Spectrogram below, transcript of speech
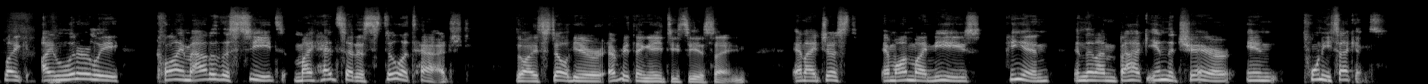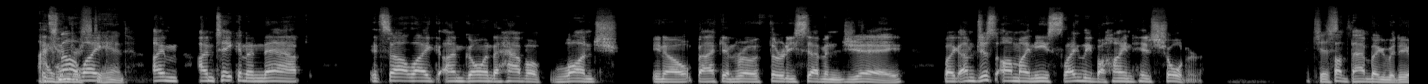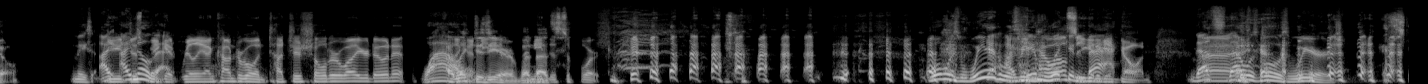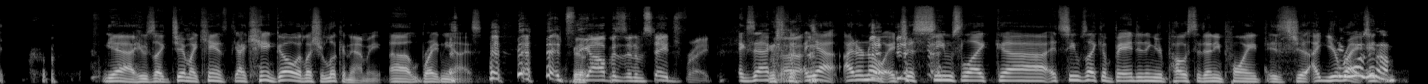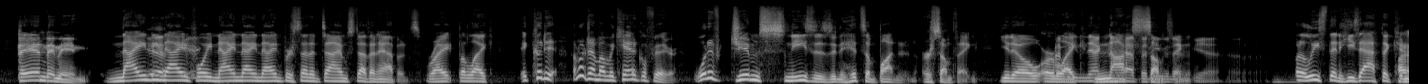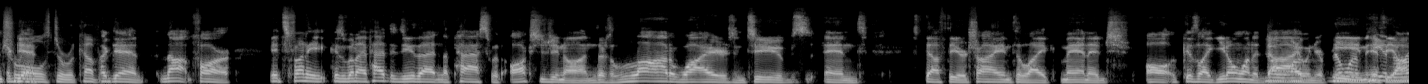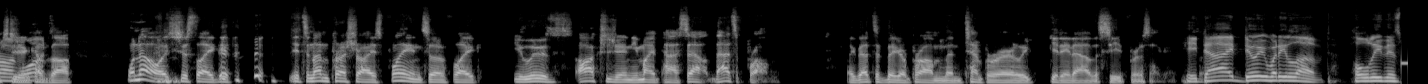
Like I literally climb out of the seat. My headset is still attached, so I still hear everything ATC is saying, and I just am on my knees peeing, and then I'm back in the chair in 20 seconds. It's I not like understand. I'm I'm taking a nap. It's not like I'm going to have a lunch, you know, back in row 37J. Like I'm just on my knees slightly behind his shoulder. It just It's not that big of a deal. makes Do I, you I know make that. it really uncomfortable and touch his shoulder while you're doing it. Wow. I licked his need ear, but I need the support. what was weird Yeah, was I mean, him how else are looking you gonna back. get going? That's Uh, that was what was weird. yeah, he was like, Jim, I can't I can't go unless you're looking at me, uh, right in the eyes. it's the opposite of stage fright. Exactly. Uh, yeah, I don't know. It just seems like uh, it seems like abandoning your post at any point is just. I- You're It right. wasn't It- abandoning. 99.999% of times nothing happens, right? But like it could I'm not talking about mechanical failure. What if Jim sneezes and hits a button or something, you know, or I like that could knocks happen even something. yeah. I don't know. But at least then he's at the again- controls to recover. Again, not far. It's funny because when I've had to do that in the past with oxygen on, there's a lot of wires and tubes and stuff that you're trying to like manage all because like you don't want to Don't die when you're peeing pee if the oxygen comes off. Well, no, it's just like it, it's an unpressurized plane, so if like you lose oxygen, you might pass out. That's a problem. Like that's a bigger problem than temporarily getting out of the seat for a second. He died doing what he loved, holding his.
